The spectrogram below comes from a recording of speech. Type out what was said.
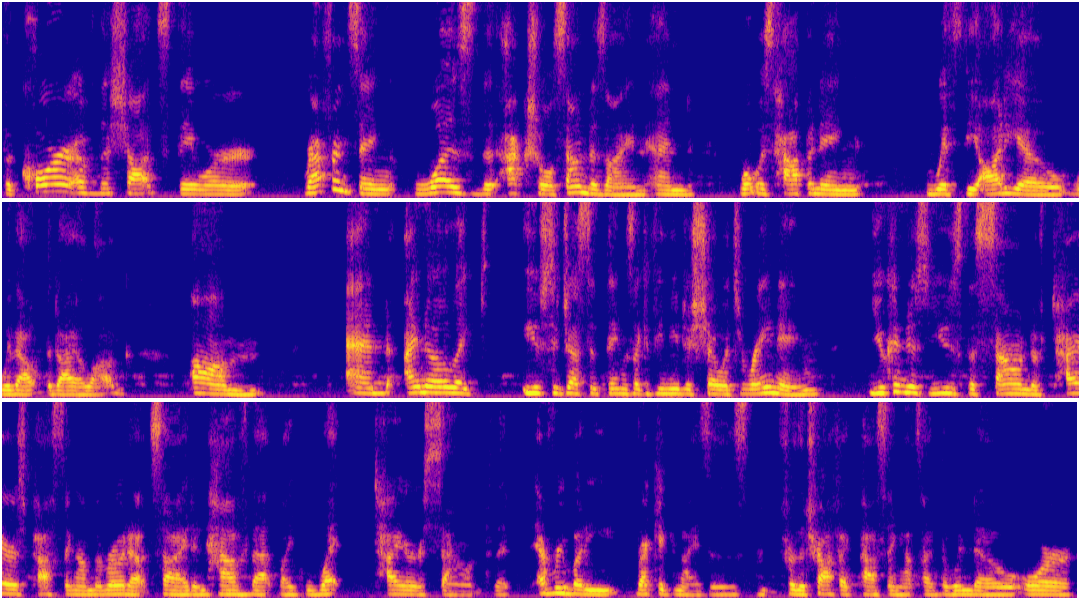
the core of the shots they were referencing, was the actual sound design and what was happening with the audio without the dialogue. Um, and I know, like, you've suggested things like if you need to show it's raining, you can just use the sound of tires passing on the road outside and have that like wet tire sound that everybody recognizes for the traffic passing outside the window or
